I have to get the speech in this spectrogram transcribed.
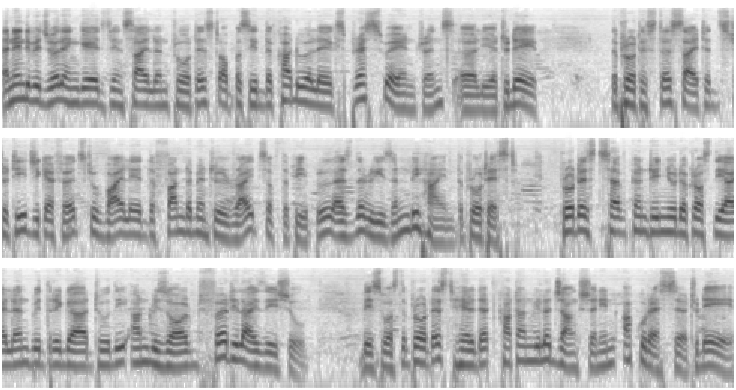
An individual engaged in silent protest opposite the Kaduwela Expressway entrance earlier today. The protesters cited strategic efforts to violate the fundamental rights of the people as the reason behind the protest. Protests have continued across the island with regard to the unresolved fertilizer issue. This was the protest held at Katanvila Junction in Akuressa today.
